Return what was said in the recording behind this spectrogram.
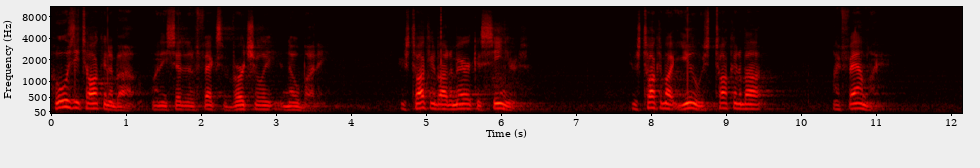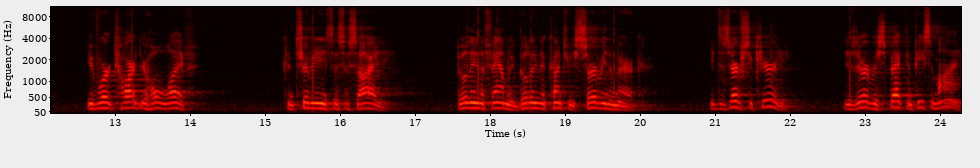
Who was he talking about when he said it affects virtually nobody? He was talking about America's seniors. He was talking about you. He was talking about my family. You've worked hard your whole life, contributing to society, building the family, building the country, serving America. You deserve security. You deserve respect and peace of mind.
